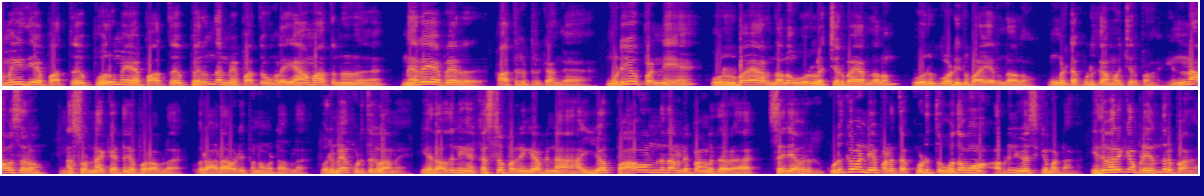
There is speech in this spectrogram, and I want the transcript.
அமைதியை பார்த்து பொறுமையை பார்த்து பெருந்தன்மையை பார்த்து உங்களை ஏமாத்தணும்னு நிறைய பேர் காத்துக்கிட்டு இருக்காங்க. முடிவு பண்ணி ஒரு ரூபாயா இருந்தாலும் ஒரு லட்சம் ரூபாயா இருந்தாலும் ஒரு கோடி ரூபாய் இருந்தாலும் உங்கள்கிட்ட கொடுக்காம வச்சிருப்பாங்க. என்ன அவசரம்? என்ன சொன்னா கேட்டுக்க போறாப்ல? ஒரு அடாவடி பண்ண மாட்டாப்ல? பொறுமையா கொடுத்துக்கலாமே. ஏதாவது நீங்க கஷ்டப்படுறீங்க அப்படின்னா ஐயோ பாவம்னு தான் நினைப்பாங்களே தவிர சரி அவருக்கு கொடுக்க வேண்டிய பணத்தை கொடுத்து உதவும் அப்படின்னு யோசிக்க மாட்டாங்க. இது வரைக்கும் அப்படி இருந்திருப்பாங்க.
